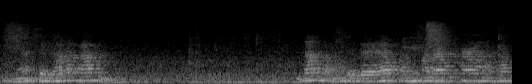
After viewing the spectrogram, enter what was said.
อย่างนี้ยเสร็จแล้วนะครับ ด้านหลังเสร็จ แล้วคราวนี้มาด้านข้างนะครับ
